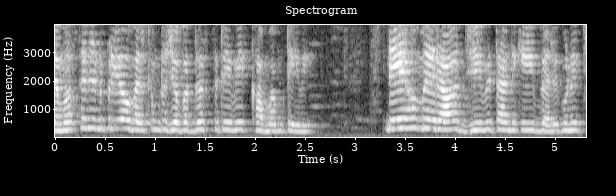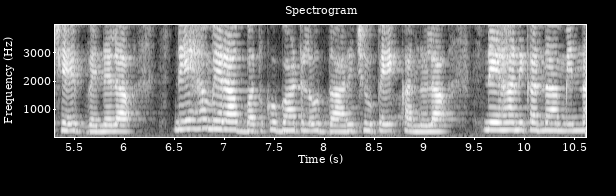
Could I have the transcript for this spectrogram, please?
నమస్తే నేను Priya. Welcome to Jabardasth TV Khammam TV. స్నేహమేరా జీవితానికి వెలుగునిచ్చే వెన్నెల. స్నేహమేరా బతుకు బాటలో దారి చూపే కన్నుల. స్నేహానికన్నా మిన్న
